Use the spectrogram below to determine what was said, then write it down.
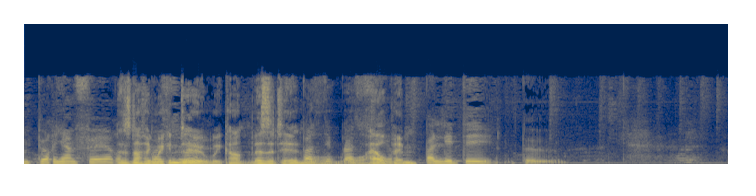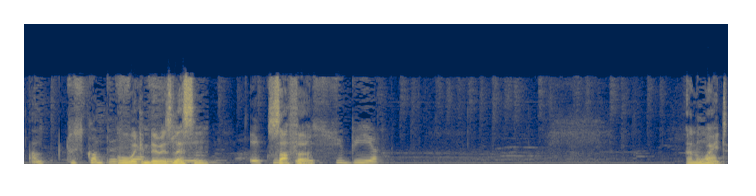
ne peut rien faire. There's nothing we can do. We can't visit him or, or help him. pas l'aider. on peut- on- Tout ce qu'on peut All we can do is listen, suffer. And wait.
